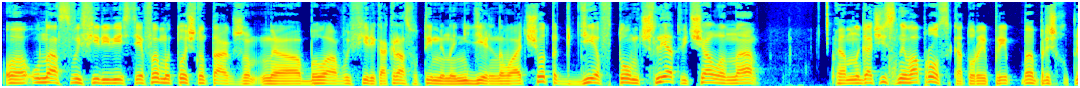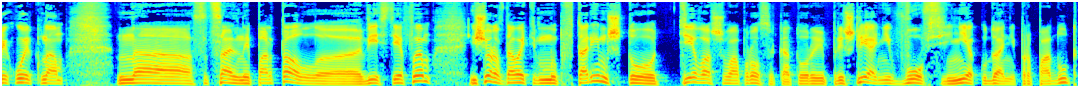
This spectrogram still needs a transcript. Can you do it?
э, у нас в эфире Вести ФМ, и точно так же э, была в эфире как раз вот именно недельного отчета, где в том числе отвечала на многочисленные вопросы, которые при, при, приходят к нам на социальный портал Вести ФМ. Еще раз давайте мы повторим, что те ваши вопросы, которые пришли, они вовсе никуда не пропадут.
